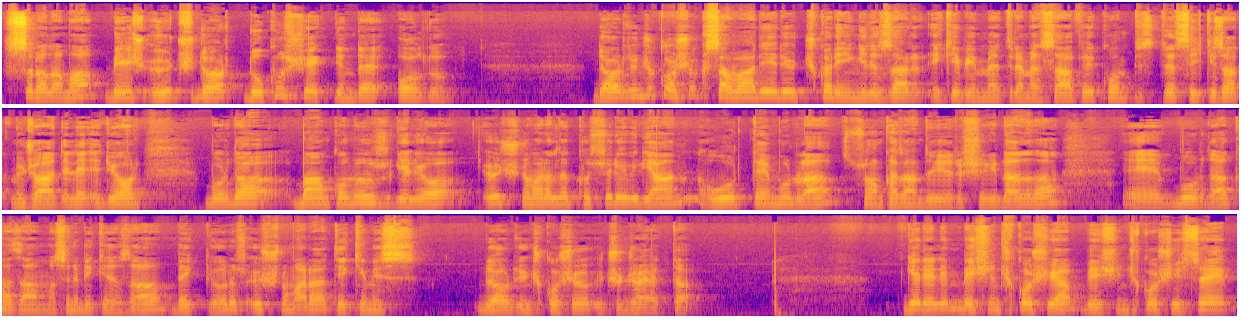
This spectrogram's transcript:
Sıralama 5, 3, 4, 9 şeklinde oldu. Dördüncü koşu kısa vadeli 3 yukarı İngilizler 2000 metre mesafe kompistte 8 at mücadele ediyor. Burada bankomuz geliyor. 3 numaralı Kusuri Vilyan Uğur Temur'la son kazandığı yarışıyla da e, burada kazanmasını bir kez daha bekliyoruz. 3 numara tekimiz. Dördüncü koşu 3. ayakta. Gelelim 5. koşuya. 5. koşu ise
